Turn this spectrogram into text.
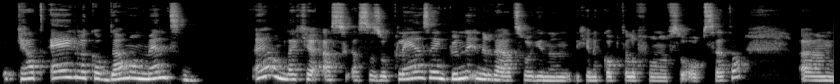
Ik had eigenlijk op dat moment, hè, omdat je als, als ze zo klein zijn, kun je inderdaad zo geen, geen koptelefoon of zo opzetten. Ehm,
